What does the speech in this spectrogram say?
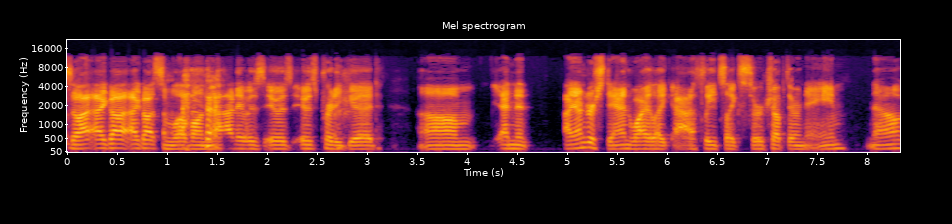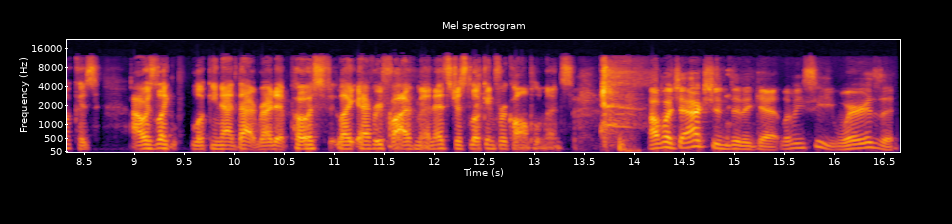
So I, I got I got some love on that. It was it was it was pretty good. Um, and it, I understand why like athletes like search up their name now because I was like looking at that Reddit post like every five minutes, just looking for compliments. How much action did it get? Let me see. Where is it?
